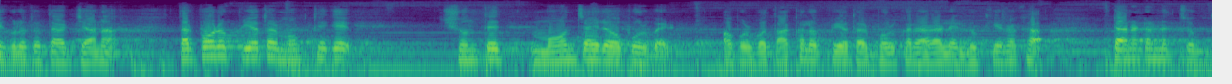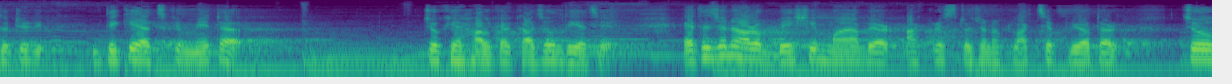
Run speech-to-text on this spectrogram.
এগুলো তো তার জানা। তারপরও প্রিয়তার মুখ থেকে শুনতে মন চাইল অপূর্বের। অপূর্ব তাকালো প্রিয়তার বোরকার আড়ালে লুকিয়ে রাখা টানা টানা চোখ দুটির দিকে আজকে মেয়েটা চোখে হালকা কাজল দিয়েছে। এতে যেন আরও বেশি মায়াবী আর আকৃষ্টজনক লাগছে প্রিয়তার চোখ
